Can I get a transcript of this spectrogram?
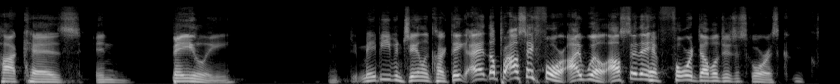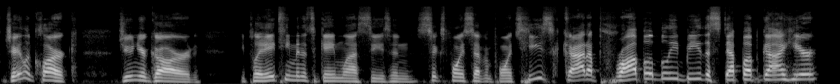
Jaquez, and Bailey, and maybe even Jaylen Clark, they I, will say four. I will. I'll say they have four double-digit scores. Jaylen Clark, junior guard. He played 18 minutes a game last season, 6.7 points. He's got to probably be the step up guy here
